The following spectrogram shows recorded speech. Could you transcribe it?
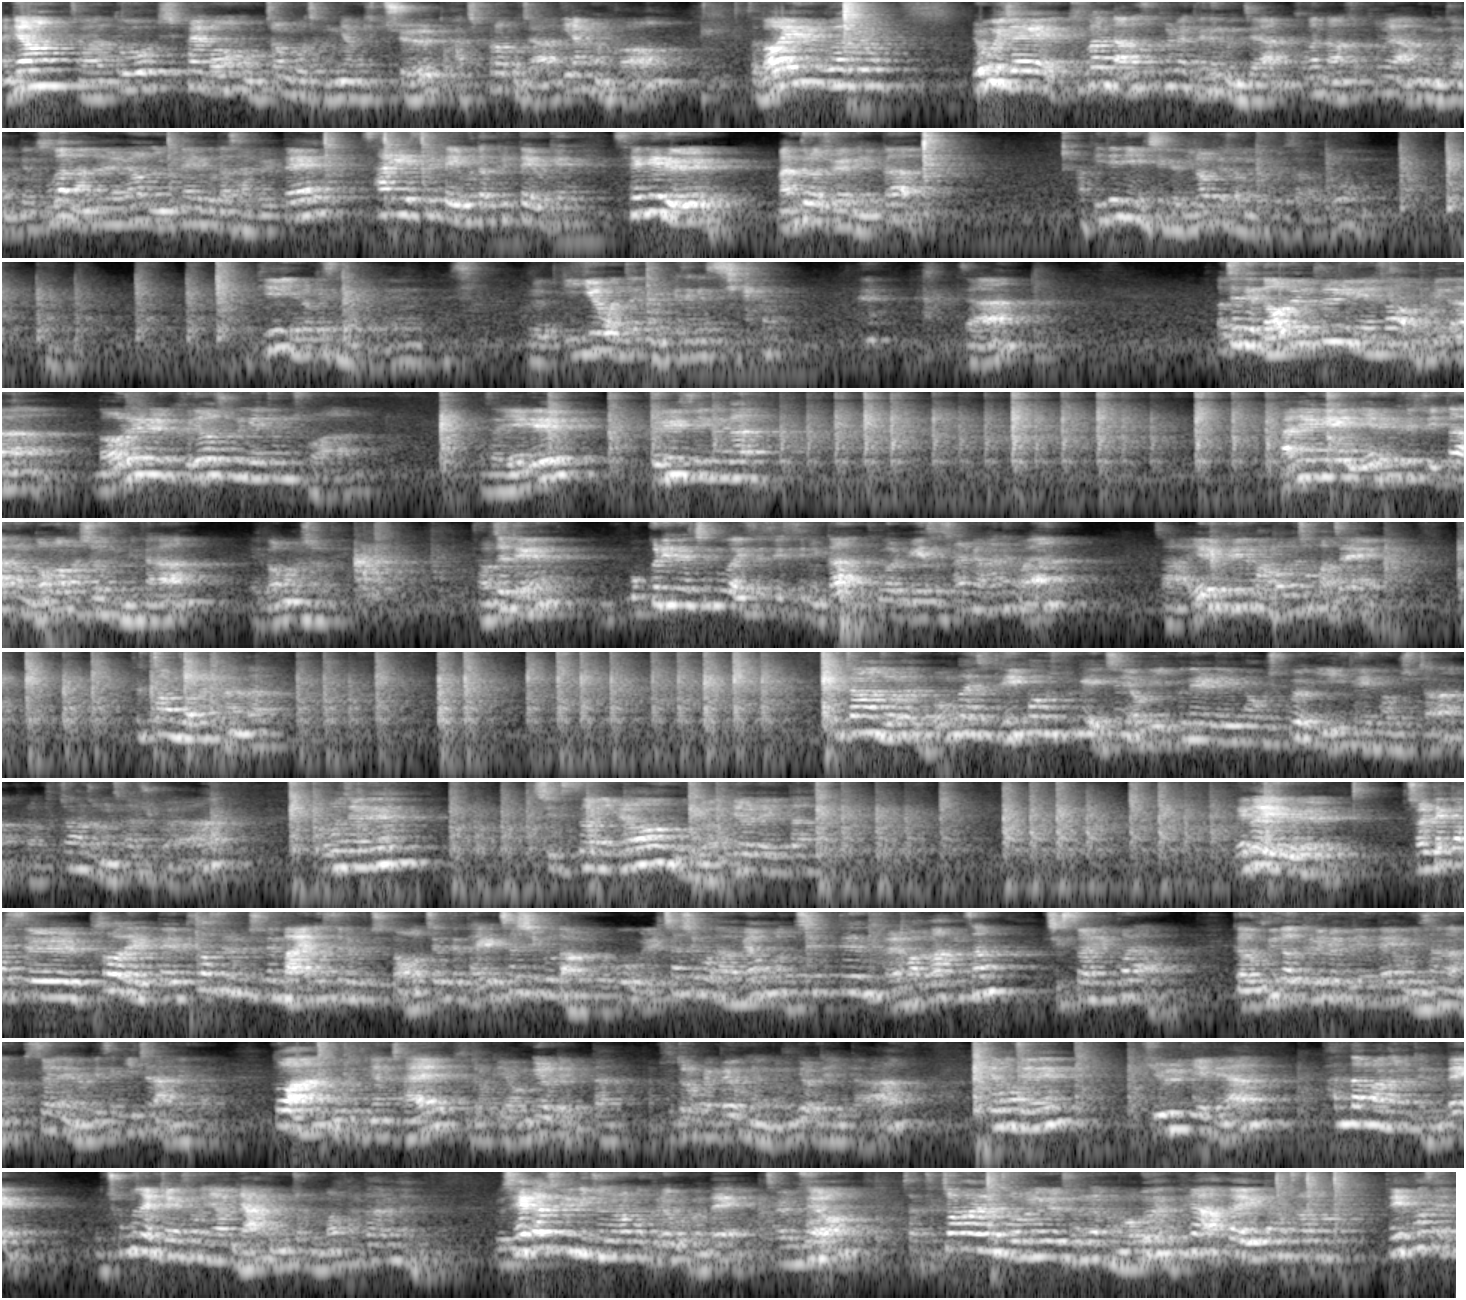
안녕. 자, 또 18번 5.5 작년 기출 또 같이 풀어보자. 1학년 거. 자, 너의 구간으로 요거 이제 구간 나눠서 풀면 되는 문제야. 구간 나눠서 풀면 아무 문제 없는데 구간 나누려면 2분의 1보다 작을 때, 사이에 있을 때, 2보다 클 때 이렇게 세 개를 만들어 줘야 되니까 아, PD님이 지금 이렇게 적어주고 있어가지고 PD님 이렇게 생겼거든. 우리 이기호 원장님 이렇게 생겼으니까 자 어쨌든 너를 풀기 위해서 우리가 너를 그려주는 게 좀 좋아. 그래서 얘를 그릴 수 있는가? 만약에 얘를 그릴 수 있다 그럼 넘어가셔도 됩니다. 네, 넘어가셔도 돼. 자, 어쨌든 못 그리는 친구가 있을 수 있으니까 그걸 위해서 설명하는 거야. 자, 얘를 그리는 방법은 첫 번째 특정 점을 정한다. 특정한 점은 뭔가 이제 대입하고 싶은 게 있지. 여기 2분의 1 대입하고 싶고 여기 2 대입하고 싶잖아. 그럼 특정한 점을 찾아줄 거야. 두 번째는 직선이면 모두 연결돼 있다. 내가 얘를 절대값을 풀어낼 때 플러스를 붙이든 마이너스를 붙이든 어쨌든 다 1차식으로 나올 거고 1차식으로 나오면 어쨌든 결과가 항상 직선일 거야. 그러니까 우리가 그림을 그리는데 뭐 이상한 곡선이나 이런 게 생기진 않을 거야. 또한 모두 그냥 잘 부드럽게 연결돼 있다. 부드럽게 빼고 그냥 연결돼 있다 세 번째는 기울기에 대한 판단만 하면 되는데 초보자 입장에서 그냥 양 어느 정도만 판단하면 됩니다. 이세 가지를 기준으로 한번 그려볼 건데 잘 보세요. 자 특정하는 점을 잡는 방법은 그냥 아까 얘기했던 것처럼 대입하세요.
